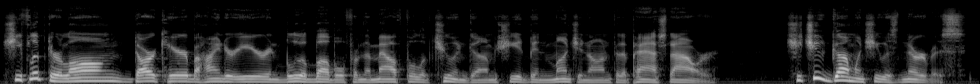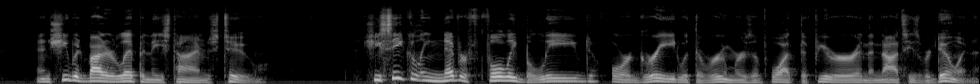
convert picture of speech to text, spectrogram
She flipped her long, dark hair behind her ear and blew a bubble from the mouthful of chewing gum she had been munching on for the past hour. She chewed gum when she was nervous, and she would bite her lip in these times, too. She secretly never fully believed or agreed with the rumors of what the Fuhrer and the Nazis were doing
